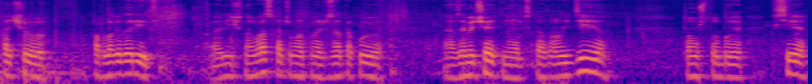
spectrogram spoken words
Хочу поблагодарить лично вас, Хаджи Матманович, за такую э, замечательную, я бы сказал, идею о том, чтобы все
